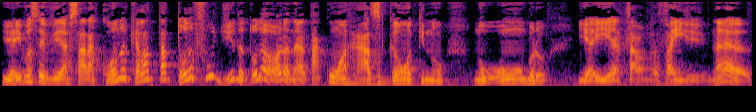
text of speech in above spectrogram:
E aí você vê a Sarah Connor que ela tá toda fodida toda hora, né? Ela tá com um rasgão aqui no, no ombro e aí ela tá, vai, né?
